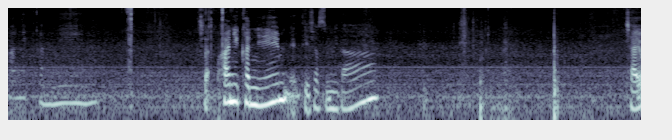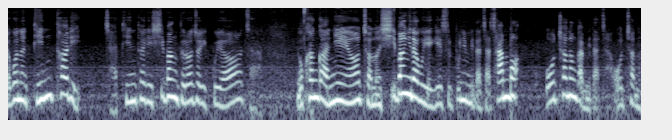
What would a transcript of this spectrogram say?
하니카님. 자, 화니카님. 네, 되셨습니다. 자, 요거는 딘털이. 자, 딘털이 C방 들어져 있고요. 자, 욕한 거 아니에요. 저는 C방이라고 얘기했을 뿐입니다. 자, 3번 5,000원 갑니다. 자, 5,000원.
